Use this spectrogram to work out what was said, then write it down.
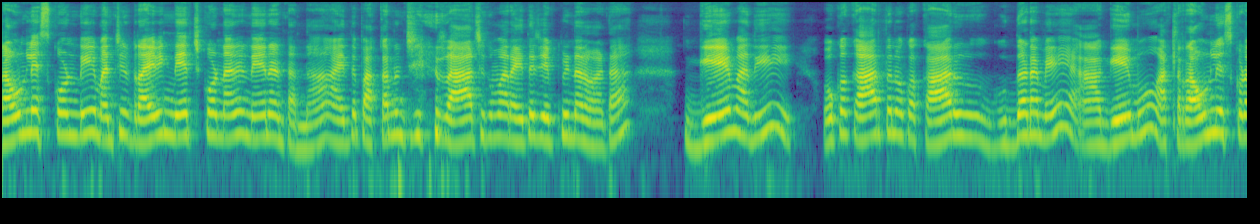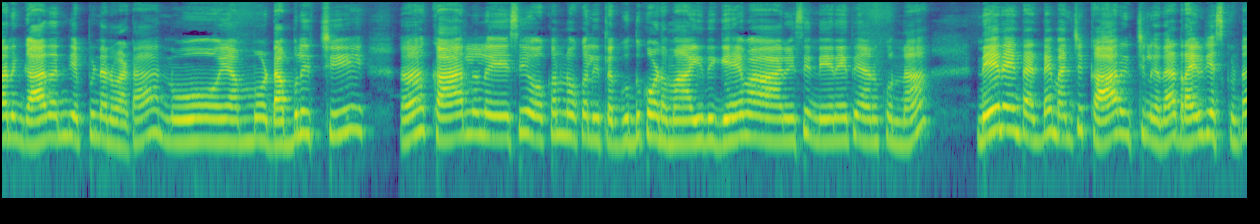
రౌండ్లు వేసుకోండి మంచి డ్రైవింగ్ నేర్చుకోండి అని నేనంటన్నా. అయితే పక్క నుంచి రాజ్ కుమార్ అయితే చెప్పిండు అనమాట గేమ్ అది ఒక కార్తో ఒక కారు గుద్దడమే ఆ గేము అట్లా రౌండ్లు వేసుకోవడానికి కాదని చెప్పిండు అనమాట నో అమ్మో డబ్బులు ఇచ్చి కార్లలో వేసి ఒకరినొకరు ఇట్లా గుద్దుకోవడమా? ఇది గేమా? అనేసి నేనైతే అనుకున్నా. నేనేంటంటే మంచి కారు ఇచ్చింది కదా డ్రైవ్ చేసుకుంటా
